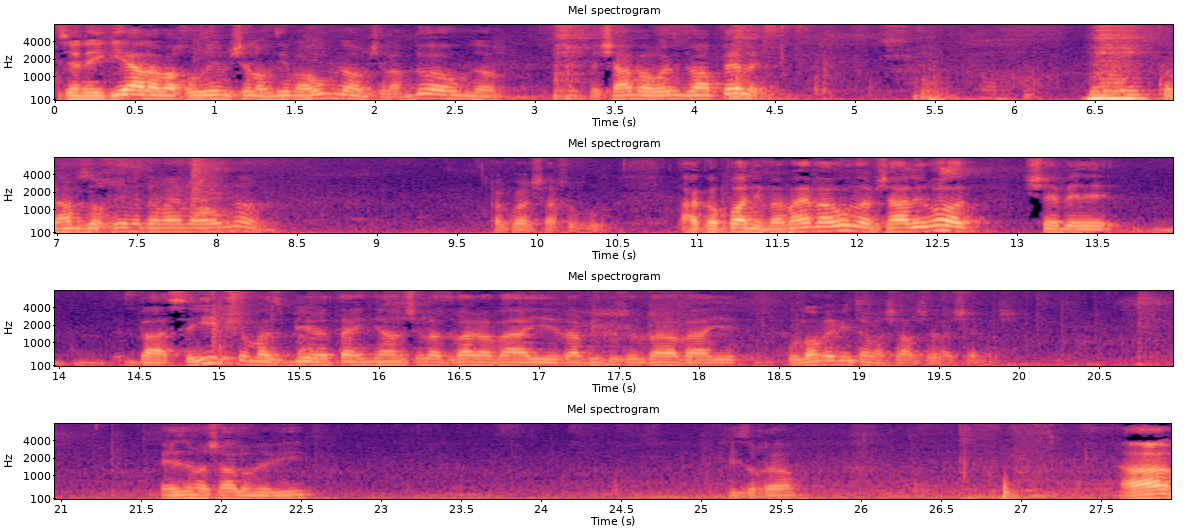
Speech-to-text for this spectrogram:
זה נגיע לבחורים שלומדים האומנום, שלמדו האומנום, ושם רואים דבר פלא. כולם זוכרים את המים האומנום? או כבר שכחו. הקופונים, במים האומנום אפשר לראות שבסעיף שהוא מסביר את העניין של הדבר הוויה והביטוי של דבר הוויה, הוא לא מביא את המשל של השמש. איזה משל הוא מביא? מי זוכר? אה?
